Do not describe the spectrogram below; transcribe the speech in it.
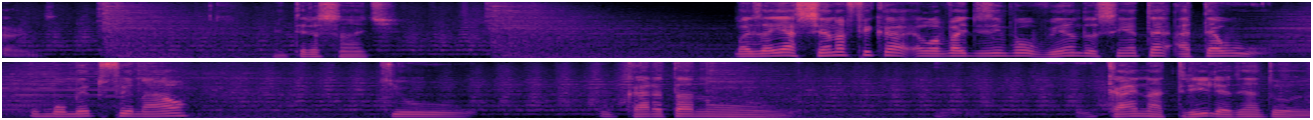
Mr. Anderson. Interessante. Mas aí a cena fica, ela vai desenvolvendo assim até, até o, o momento final que o, o cara tá no cai na trilha né, do,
